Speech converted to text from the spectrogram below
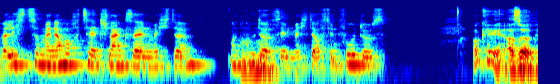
weil ich zu meiner Hochzeit schlank sein möchte und mhm. gut aussehen möchte auf den Fotos. Okay, also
